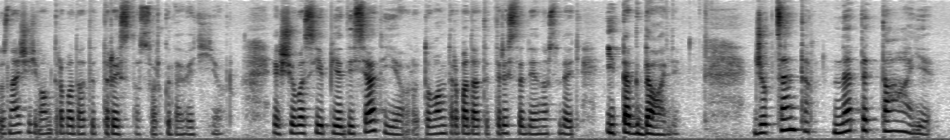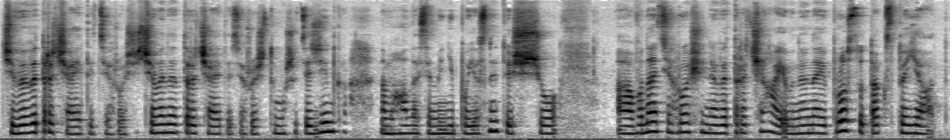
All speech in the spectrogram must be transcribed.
то значить вам треба дати 349 євро. Якщо у вас є 50 євро, то вам треба дати 399 і так далі. Джоб-центр не питає, чи ви витрачаєте ці гроші, чи ви не витрачаєте ці гроші, тому що ця жінка намагалася мені пояснити, що вона ці гроші не витрачає, вони в неї просто так стоять.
